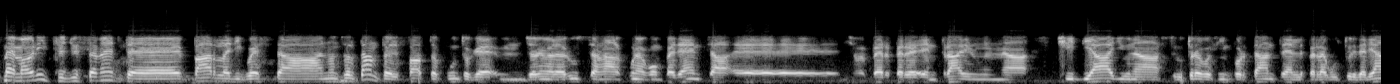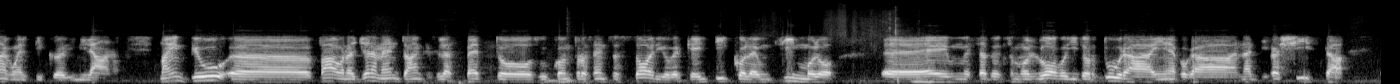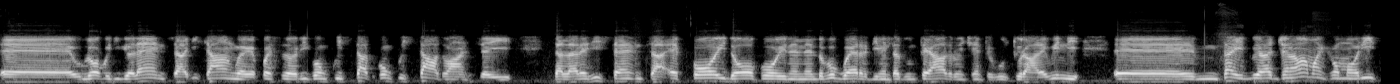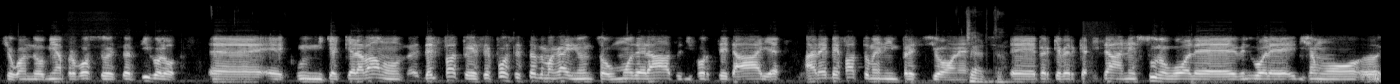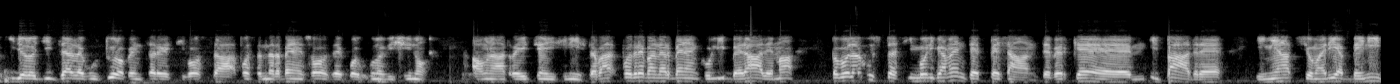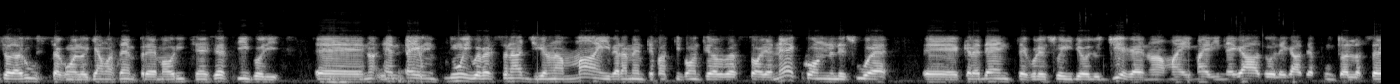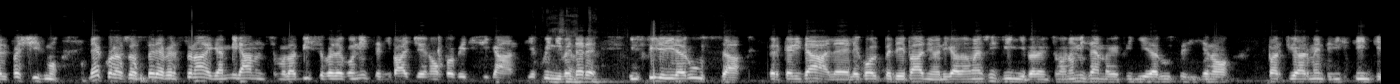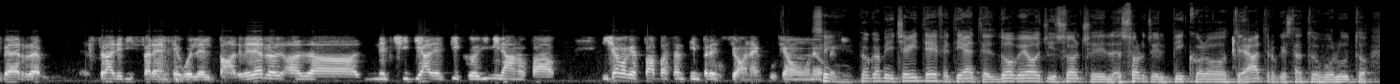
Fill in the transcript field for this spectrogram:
Beh, Maurizio giustamente parla di questa, non soltanto del fatto appunto che Geronimo della Russa non ha alcuna competenza eh, diciamo, per, per, entrare in una CDA di una struttura così importante nel, per la cultura italiana come il Piccolo di Milano, ma in più eh, fa un ragionamento anche sull'aspetto, sul controsenso storico, perché il Piccolo è un simbolo, eh, è stato insomma, un luogo di tortura in epoca nazifascista, eh, un luogo di violenza, di sangue che poi è stato riconquistato, conquistato anzi dalla resistenza e poi dopo nel, nel, dopoguerra è diventato un teatro, un centro culturale. Quindi eh, sai, ragionavamo anche con Maurizio quando mi ha proposto questo articolo eh, e quindi chiacchieravamo del fatto che se fosse stato magari non so, un moderato di Forza Italia avrebbe fatto meno impressione certo. eh, perché per carità nessuno vuole, vuole diciamo, uh, ideologizzare la cultura o pensare che si possa, possa andare bene solo se è qualcuno vicino a una tradizione di sinistra ma potrebbe andare bene anche un liberale ma proprio la Rusta simbolicamente è pesante perché mm, il padre Ignazio Maria Benito la Russa come lo chiama sempre Maurizio nei suoi articoli eh, è, è, uno di quei personaggi che non ha mai veramente fatto i conti della propria storia, né con le sue eh, credenze, con le sue ideologie che non ha mai, mai, rinnegato, legate appunto alla storia del fascismo, né con la sua storia personale che a Milano insomma, l'ha visto protagonista di pagine non proprio edificanti. E quindi esatto. vedere il figlio di La Russa, per carità, le, le colpe dei padri non ricadono mai sui figli, però insomma non mi sembra che i figli di La Russa si siano particolarmente distinti per strade differenti a quelle del padre. Vederlo alla, nel CDA del piccolo di Milano fa diciamo che fa abbastanza impressione. Ecco, siamo sì, come dicevi te, effettivamente, dove oggi sorge il, sorge il piccolo teatro che è stato voluto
